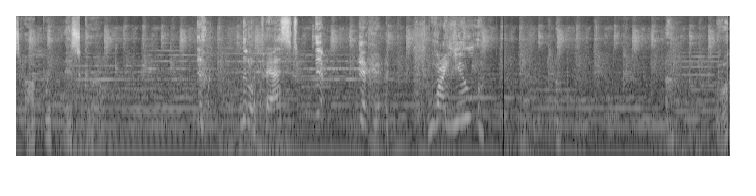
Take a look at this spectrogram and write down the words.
Is up with this girl? Little pest! Why you? What?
